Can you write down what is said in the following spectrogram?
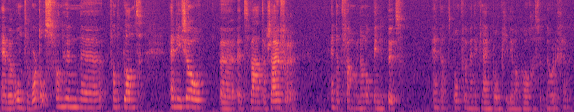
hebben rond de wortels van, hun, eh, van de plant. En die zo eh, het water zuiveren. En dat vangen we dan op in de put. En dat pompen we met een klein pompje weer omhoog als we het nodig hebben.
